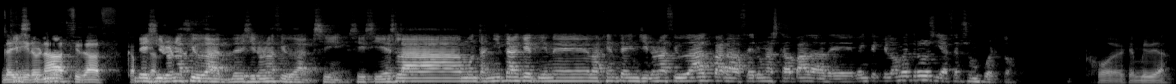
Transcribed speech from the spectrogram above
De Girona ciudad. De Girona ciudad, de Girona ciudad, sí, sí, sí. Es la montañita que tiene la gente en Girona ciudad para hacer una escapada de 20 kilómetros y hacerse un puerto. Joder, qué envidia.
